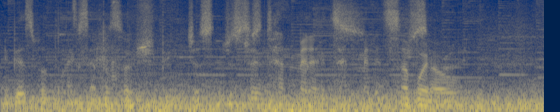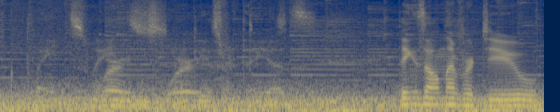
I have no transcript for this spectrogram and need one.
Maybe that's what the next episode should be. Just just, Just 10 minutes. 10 minutes Subway so complaints, Words, words, ideas for ideas. Things I'll never do.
